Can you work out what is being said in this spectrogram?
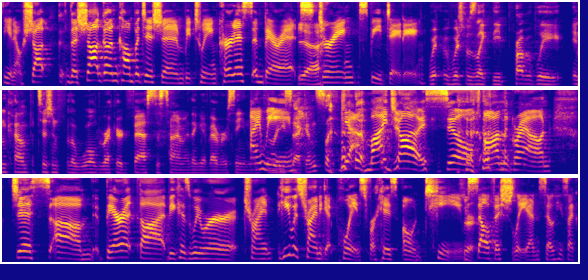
you know, shot the shotgun competition between Curtis and Barrett Yeah. during speed dating. Which was like the probably in competition for the world record fastest time I think I've ever seen. Like I three mean, seconds. yeah, my jaw is still on the ground. Just um, Barrett thought because we were trying, he was trying to get points for his own team Sure. selfishly, and so he's like,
